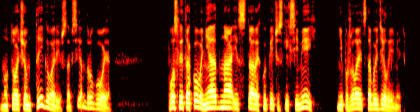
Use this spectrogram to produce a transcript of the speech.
Но то, о чем ты говоришь, совсем другое. После такого ни одна из старых купеческих семей не пожелает с тобой дело иметь.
